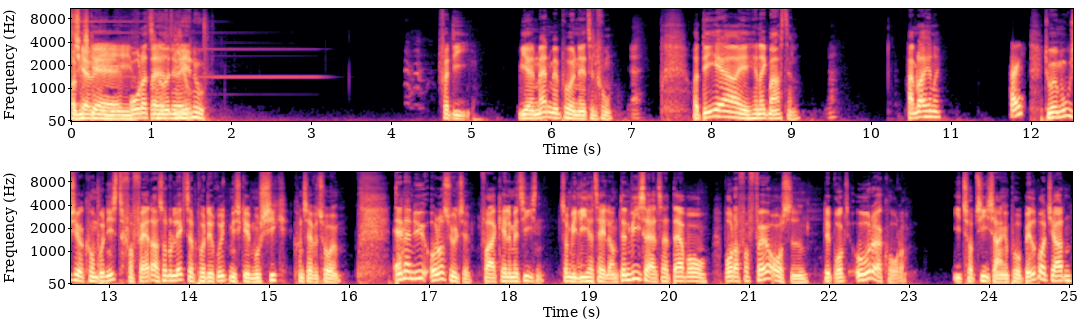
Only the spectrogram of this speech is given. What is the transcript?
Og vi skal bruge dig til noget lige nu. Fordi Vi har en mand med på en uh, telefon. Ja. Og det er uh, Henrik Marstal. Ja. Hej med dig, Henrik. Hej. Du er musiker, komponist, forfatter, og så er du lektor på det rytmiske musikkonservatorium. Ja. Den her nye undersøgelse fra Kalle Mathisen, som vi lige har talt om, den viser altså, at der, hvor, hvor der for 40 år siden blev brugt 8 akkorder i top 10 sange på Billboard-charten,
